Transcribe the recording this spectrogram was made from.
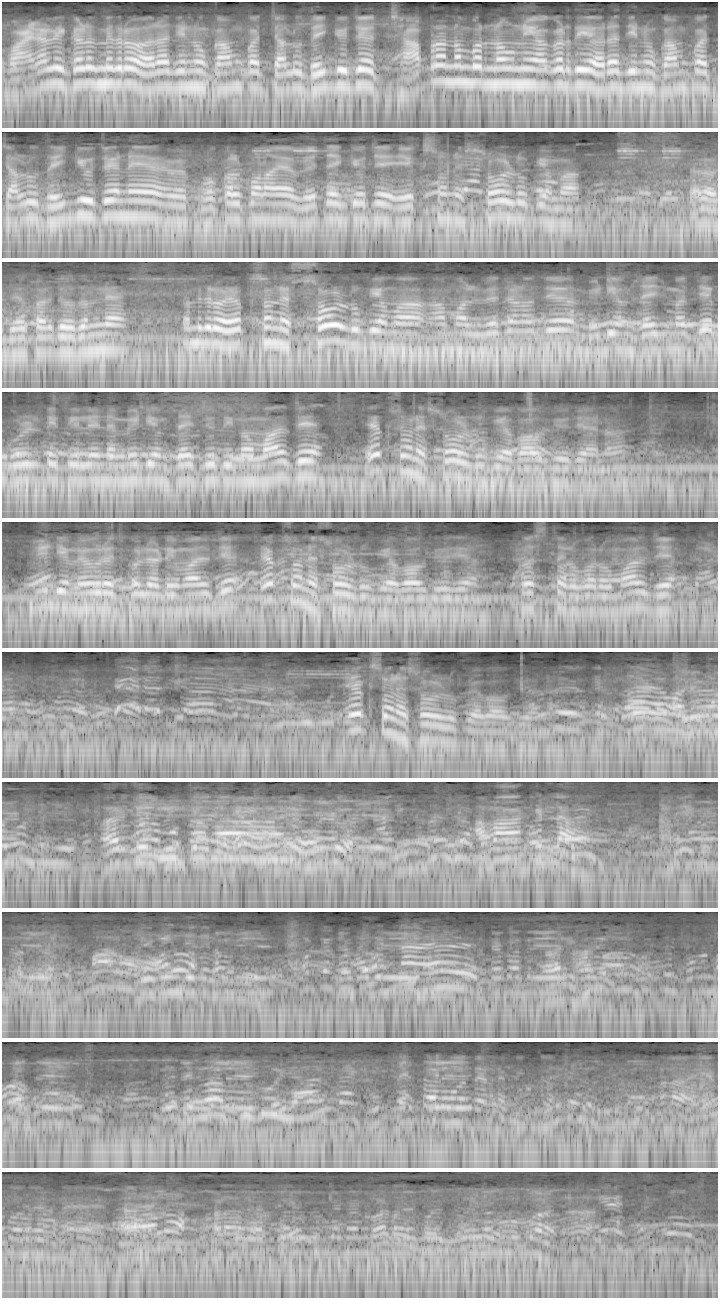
ફાઇનલી ખેડૂત મિત્રો, હરાજીનું કામકાજ ચાલુ થઈ ગયું છે. છાપરા નંબર નવની આગળથી હરાજીનું કામકાજ ચાલુ થઈ ગયું છે ને વકલ પણ અહીંયા વેચાઈ ગયો છે એકસો ને સોળ રૂપિયામાં. ચાલો દેખાડી દઉં તમને. મિત્રો, એકસો ને સોળ રૂપિયામાં આ માલ વેચાણો છે. મીડિયમ સાઇઝમાં છે. ગુલટીથી લઈને મીડિયમ સાઇઝ સુધીનો માલ છે. એકસો ને સોળ રૂપિયા ભાવ થયો છે એનો. મીડિયમ એવરેજ ક્વોલિટી માલ છે. એકસો ને સોળ રૂપિયા ભાવ થયો છે. કસ્તર વાળો માલ છે. એકસો ને સોળ રૂપિયા ભાવ થયો એનો. અર્જુન આમાં કેટલા?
